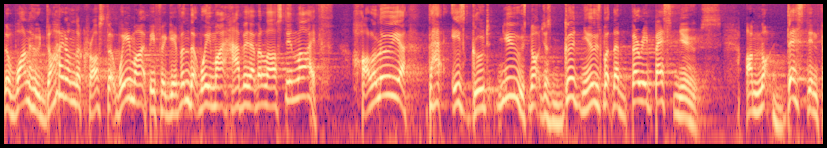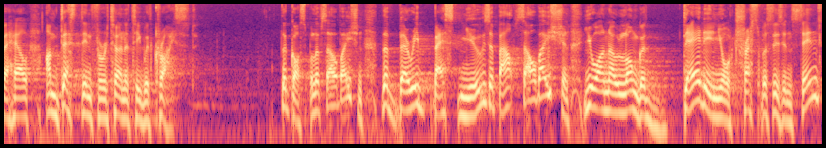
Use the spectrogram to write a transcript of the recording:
the one who died on the cross that we might be forgiven, that we might have everlasting life. Hallelujah. That is good news. Not just good news, but the very best news. I'm not destined for hell, I'm destined for eternity with Christ. The gospel of salvation, the very best news about salvation. You are no longer dead in your trespasses and sins,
